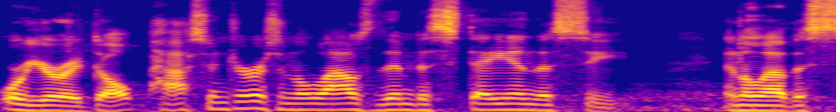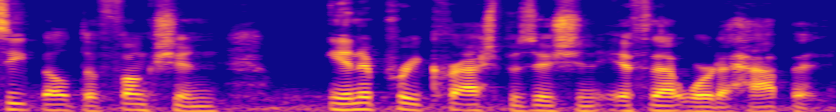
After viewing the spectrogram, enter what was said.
or your adult passengers and allows them to stay in the seat and allow the seatbelt to function in a pre-crash position if that were to happen.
